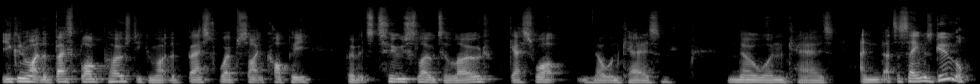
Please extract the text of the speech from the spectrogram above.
you can write the best blog post, you can write the best website copy, but if it's too slow to load, guess what? No one cares. No one cares. And that's the same as Google.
